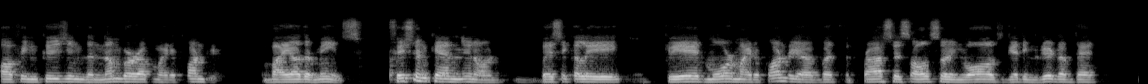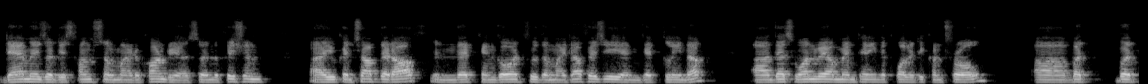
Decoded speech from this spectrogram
of increasing the number of mitochondria by other means. Fission can, you know, basically create more mitochondria, but the process also involves getting rid of that damaged or dysfunctional mitochondria. So in the fission, uh, you can chop that off, and that can go through the mitophagy and get cleaned up. Uh, that's one way of maintaining the quality control. Uh, but but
